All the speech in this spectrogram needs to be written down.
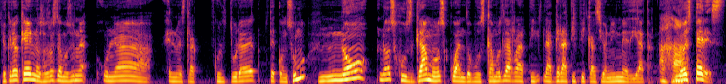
Yo creo que nosotros tenemos una, una en nuestra cultura de, de consumo, no nos juzgamos cuando buscamos la, la gratificación inmediata. Ajá. No esperes.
